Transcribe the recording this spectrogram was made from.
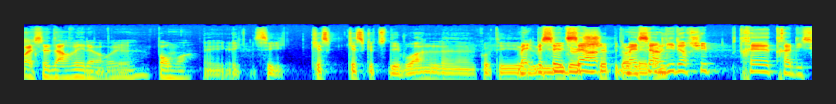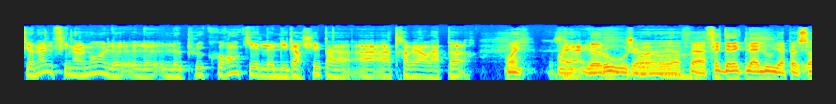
Ouais, c'est Darth Vader, oui, pour moi. C'est qu'est-ce que tu dévoiles euh, côté Mais, euh, mais un, leadership de mais c'est un leadership très traditionnel, finalement, le, le- le plus courant, qui est le leadership à, à- à travers la peur. Oui, le rouge. Ouais, euh, ouais. euh, Frédéric Laloux, il appelle ça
